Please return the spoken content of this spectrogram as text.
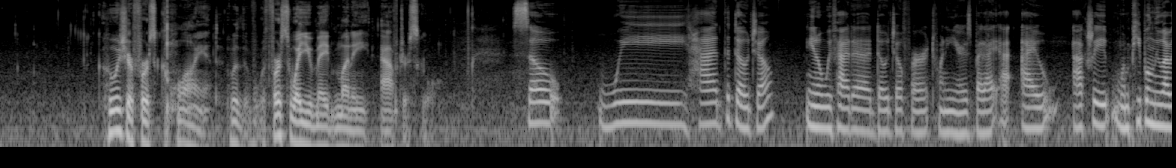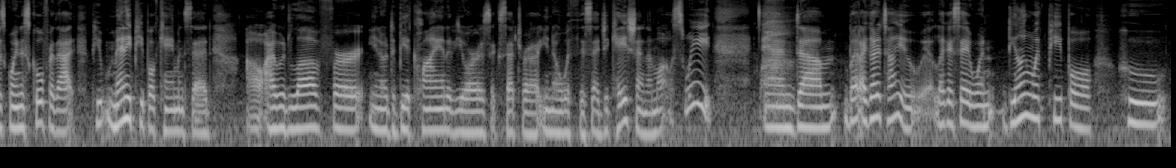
who was your first client? The first way you made money after school? So we had the dojo. You know, we've had a dojo for 20 years, but I, I, I actually, when people knew I was going to school for that, pe- many people came and said, "Oh, I would love for you know to be a client of yours, etc. You know, with this education." I'm like, oh, "Sweet," and um, but I got to tell you, like I say, when dealing with people who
